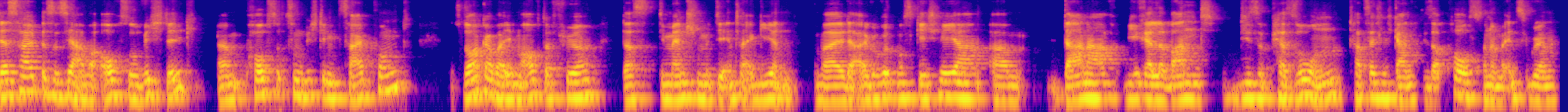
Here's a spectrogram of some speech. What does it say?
Deshalb ist es ja aber auch so wichtig, ähm, poste zum richtigen Zeitpunkt, sorge aber eben auch dafür, dass die Menschen mit dir interagieren, weil der Algorithmus geht hier ja ähm, danach, wie relevant diese Person, tatsächlich gar nicht dieser Post, sondern bei Instagram,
